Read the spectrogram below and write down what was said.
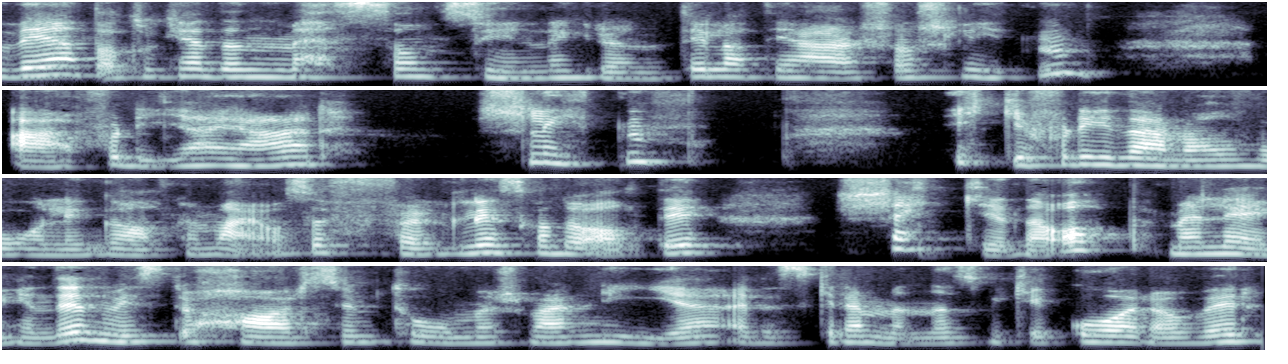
vet at okay, den mest sannsynlige grunnen til at jeg er så sliten, er fordi jeg er sliten. Ikke fordi det er noe alvorlig galt med meg. Og selvfølgelig skal du alltid sjekke deg opp med legen din hvis du har symptomer som er nye eller skremmende, som ikke går over,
